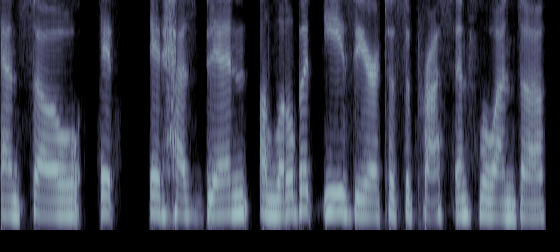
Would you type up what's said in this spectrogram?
And so it it has been a little bit easier to suppress influenza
